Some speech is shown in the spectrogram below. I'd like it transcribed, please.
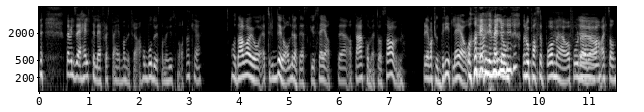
det vil si helt til jeg flytta hjemmefra. Hun bodde jo i samme hus med oss. Okay. Og var jo, jeg trodde jo aldri at jeg skulle si at, at det kom jeg til å savne. For jeg ble jo dritlei av henne Ja. innimellom når hun passer på meg og for der og alt sånn.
